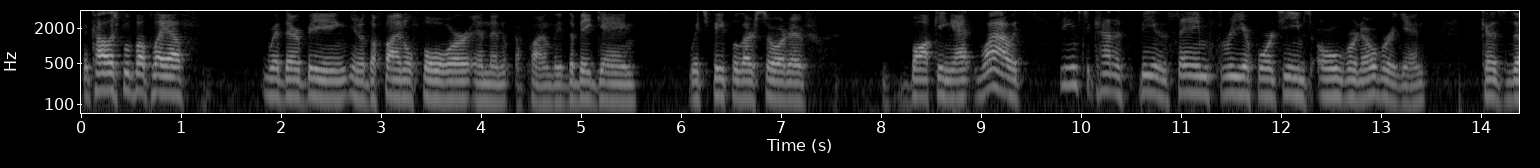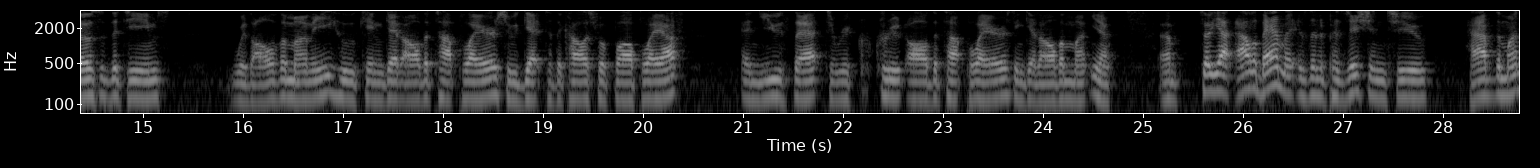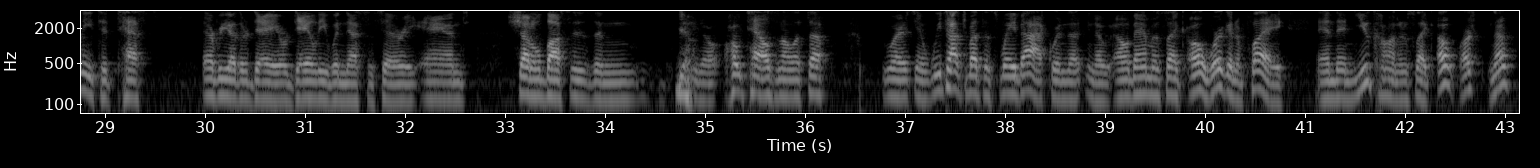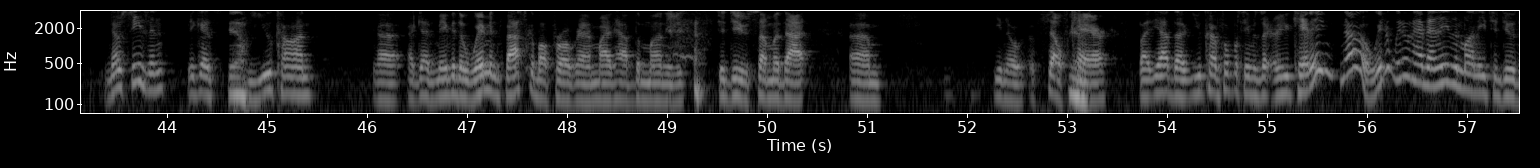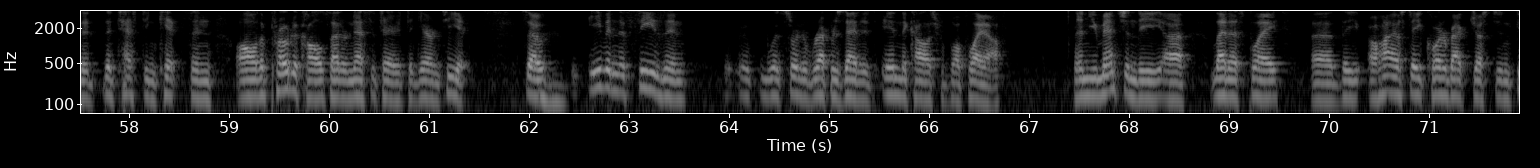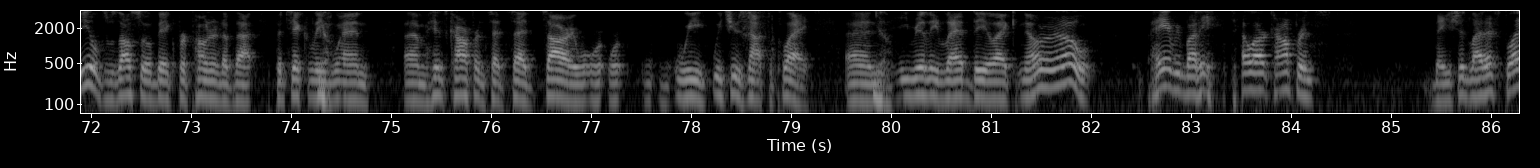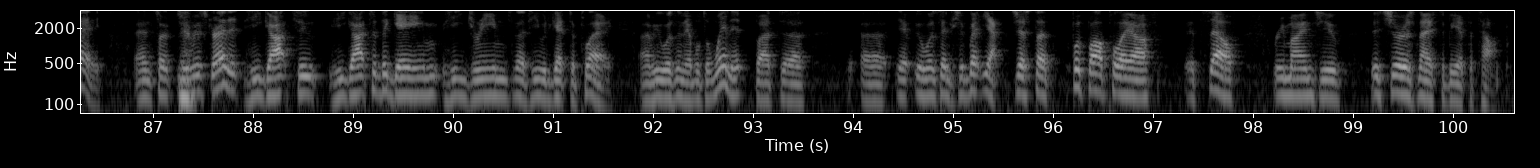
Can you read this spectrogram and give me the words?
the college football playoff, with there being you know the final four, and then finally the big game, which people are sort of balking at. Wow, it seems to kind of be the same three or four teams over and over again, because those are the teams with all the money who can get all the top players who get to the college football playoff and use that to recruit all the top players and get all the money. You know, um, so yeah, Alabama is in a position to have the money to test every other day or daily when necessary, and shuttle buses and yeah. you know hotels and all that stuff. Whereas you know we talked about this way back when uh, you know Alabama was like, oh, we're going to play, and then UConn was like, oh, our, no, no season because yeah. UConn uh, again, maybe the women's basketball program might have the money to do some of that, um, you know, self care. Yeah. But yeah, the UConn football team is like, "Are you kidding? No, we don't. We don't have any of the money to do the, the testing kits and all the protocols that are necessary to guarantee it." So mm-hmm. even the season uh, was sort of represented in the college football playoff. And you mentioned the uh, "Let Us Play." Uh, the Ohio State quarterback Justin Fields was also a big proponent of that, particularly yeah. when um, his conference had said, "Sorry, we're, we're, we we choose not to play," and yeah. he really led the like, "No, no, no! Hey, everybody, tell our conference they should let us play." And so, to yeah. his credit, he got to he got to the game he dreamed that he would get to play. Um, he wasn't able to win it, but uh, uh, it, it was interesting. But yeah, just the football playoff itself reminds you it sure is nice to be at the top.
